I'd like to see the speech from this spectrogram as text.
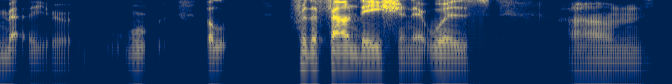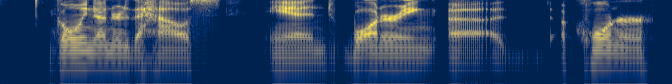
uh the, for the foundation, it was um, going under the house and watering uh, a corner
